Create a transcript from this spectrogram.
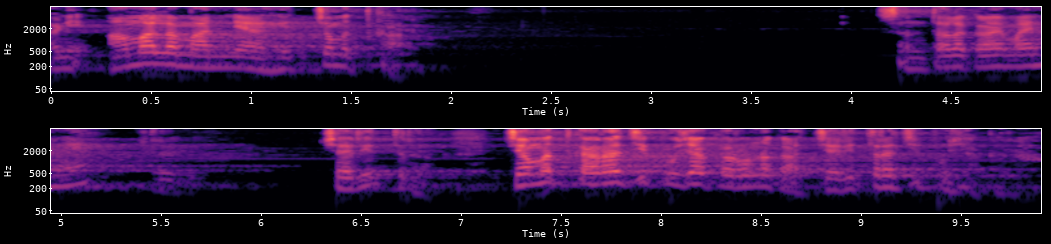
आणि आम्हाला मान्य आहे चमत्कार. संताला काय मान्य? आहे चरित्र. चमत्काराची पूजा करू नका चरित्राची पूजा करा.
